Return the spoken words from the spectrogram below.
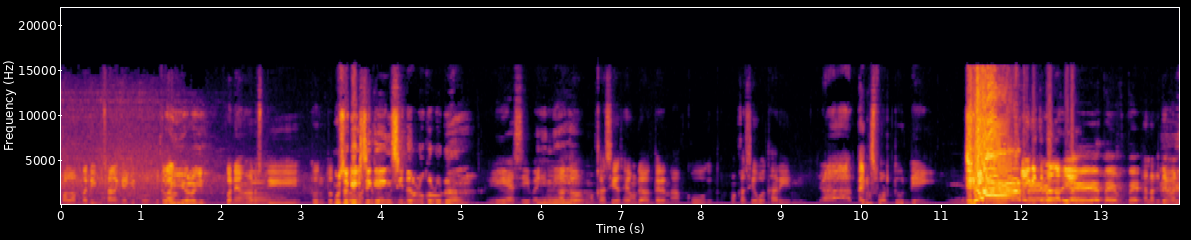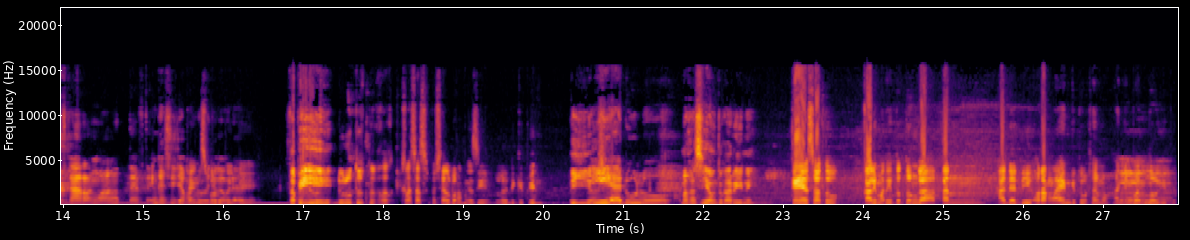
kalau tadi misalnya kayak gitu itu Oh, kan iya lagi. bukan yang harus dituntut Gak usah segala macem. gengsi-gengsi dah lu kalau udah iya, sih benar. Ini. atau makasih ya sayang udah anterin aku gitu makasih ya buat hari ini ya thanks for today Kayak gitu banget ya? TFT. Anak zaman sekarang banget TFT. Enggak sih zaman thanks dulu juga udah ada. today Tapi dulu tuh kerasa spesial banget gak sih lo digituin iya sih. Iya dulu. Makasih ya untuk hari ini. kayak suatu kalimat itu tuh nggak akan ada di orang lain gitu sama hanya buat lo gitu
